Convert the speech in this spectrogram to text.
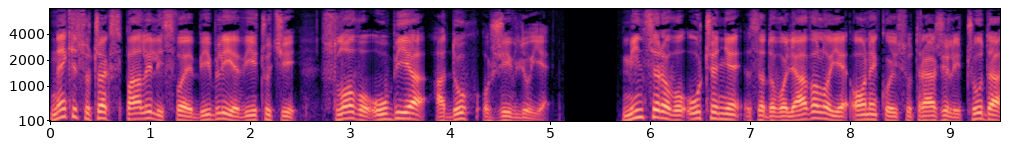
Neki su čak spalili svoje Biblije vičući slovo ubija, a duh oživljuje. Mincerovo učenje zadovoljavalo je one koji su tražili čuda,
